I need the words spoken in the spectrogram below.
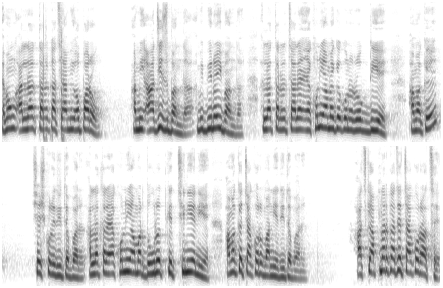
এবং আল্লাহ তালার কাছে আমি অপারগ, আমি আজিজ বান্দা, আমি বিনয়ী বান্দা। আল্লাহ তালা চালা এখনই আমাকে কোনো রোগ দিয়ে আমাকে শেষ করে দিতে পারেন। আল্লাহ তালা এখনই আমার দৌলতকে ছিনিয়ে নিয়ে আমাকে চাকর বানিয়ে দিতে পারেন। আজকে আপনার কাছে চাকর আছে।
